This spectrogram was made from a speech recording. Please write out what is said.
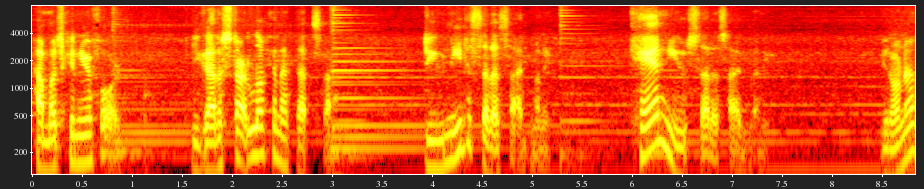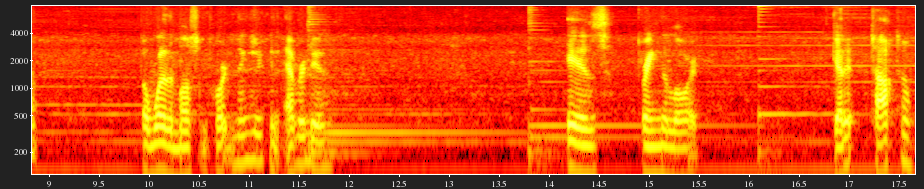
How much can you afford? You got to start looking at that stuff. Do you need to set aside money? Can you set aside money? You don't know. But one of the most important things you can ever do is bring the Lord. Get it? Talk to him.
